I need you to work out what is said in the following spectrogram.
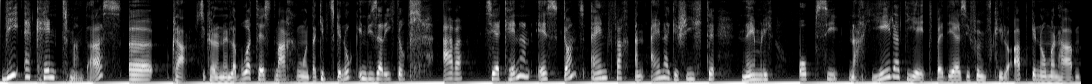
wie erkennt man das? Äh, klar, Sie können einen Labortest machen und da gibt es genug in dieser Richtung, aber Sie erkennen es ganz einfach an einer Geschichte, nämlich ob Sie nach jeder Diät, bei der Sie fünf Kilo abgenommen haben,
